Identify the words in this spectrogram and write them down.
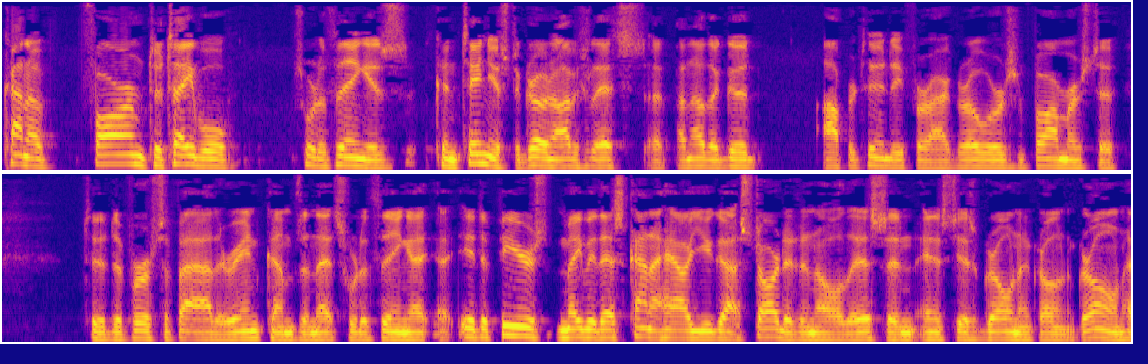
kind of farm to table sort of thing is continues to grow, and obviously that's another good opportunity for our growers and farmers to to diversify their incomes and that sort of thing. It appears maybe that's kind of how you got started in all this, and, and it's just grown and grown and grown.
